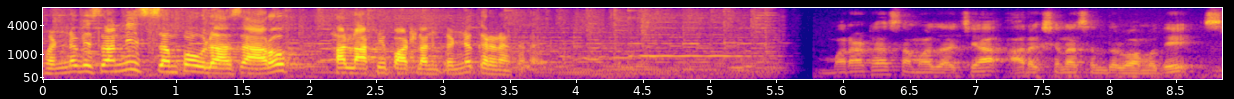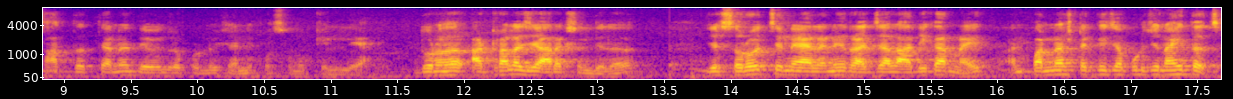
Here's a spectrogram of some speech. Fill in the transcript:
फडणवीसांनी संपवलं असा आरोप हा लाखे पाटलांकडनं करण्यात आला आहे. मराठा समाजाच्या आरक्षणासंदर्भामध्ये सातत्यानं देवेंद्र फडणवीस यांनी फसवणूक केलेली आहे. दोन हजार अठराला जे आरक्षण दिलं जे सर्वोच्च न्यायालयाने राज्याला अधिकार नाहीत आणि पन्नास टक्केच्या पुढचे नाहीतच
